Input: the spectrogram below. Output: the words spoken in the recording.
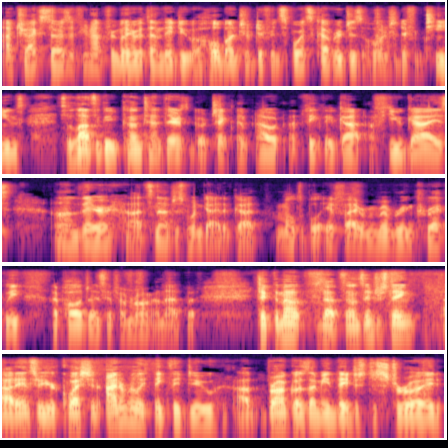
Uh, Track Stars, if you're not familiar with them, they do a whole bunch of different sports coverages, a whole bunch of different teams. So lots of good content there, so go check them out. I think they've got a few guys on there. Uh, it's not just one guy, they've got multiple, if I remembering correctly. I apologize if I'm wrong on that, but check them out if that sounds interesting. Uh, to answer your question, I don't really think they do. Uh, Broncos, I mean, they just destroyed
